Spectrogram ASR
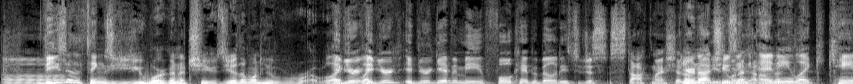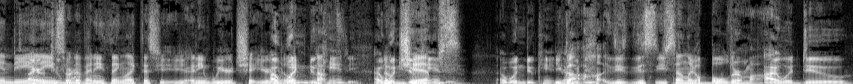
Mm-hmm. These are the things you were gonna choose. You're the one who like. if you're like, if you're if you're giving me full capabilities to just stock my shit, you're up not these what I choosing any like candy, any sort more, of bro. anything like this. You, you, any weird shit. You're I like, wouldn't do not- candy. I no wouldn't chips. do candy. I wouldn't do candy. You got do, you- this. You sound like a boulder mom. I would do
